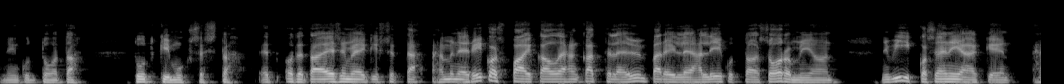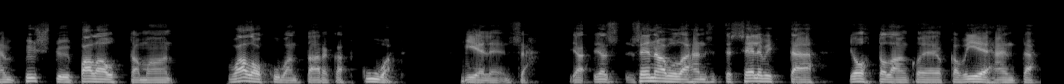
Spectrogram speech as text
niin kuin tuota, tutkimuksesta. Et otetaan esimerkiksi, että hän menee rikospaikalle, hän katselee ympärille ja hän liikuttaa sormiaan, niin viikko sen jälkeen hän pystyy palauttamaan valokuvan tarkat kuvat mieleensä. Ja, ja sen avulla hän sitten selvittää johtolankoja, jotka vie häntä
